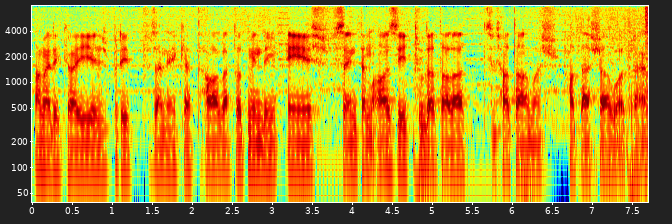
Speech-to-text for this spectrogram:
amerikai és brit zenéket hallgatott mindig, és szerintem az így tudat alatt egy hatalmas hatással volt rám.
